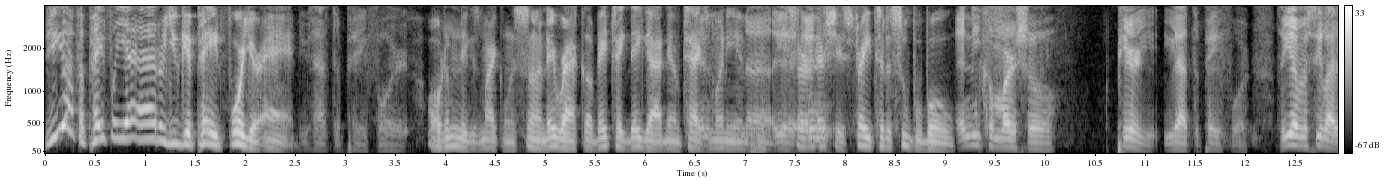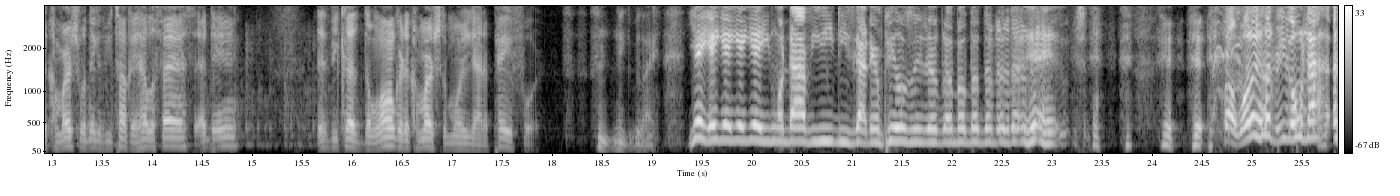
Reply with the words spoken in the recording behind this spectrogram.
Do you have to pay for your ad or you get paid for your ad? You have to pay for it. Oh, them niggas, Michael and Son, they rack up. They take their goddamn tax And, money and, uh, yeah, serve and- that shit straight to the Super Bowl. Any commercial, period, you have to pay for. So you ever see like a commercial niggas be talking hella fast at the end? It's because the longer the commercial, the more you got to pay for it. Nigga be like, yeah, yeah, yeah, yeah, yeah. You gonna die if you eat these goddamn pills? Blah, blah, blah, blah, blah, blah. oh, one eight hundred, you gonna die.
